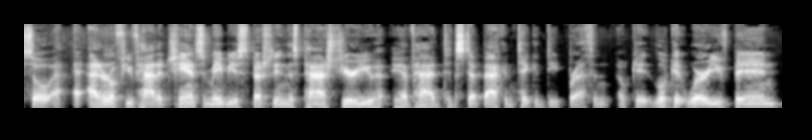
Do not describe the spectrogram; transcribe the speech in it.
So I, I, don't know if you've had a chance, and maybe especially in this past year, you have had to step back and take a deep breath and okay, look at where you've been.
